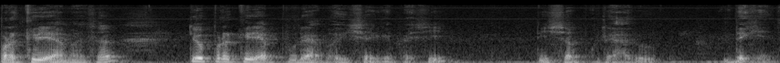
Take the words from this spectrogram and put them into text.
प्रक्रियामा छ। त्यो प्रक्रिया पुरा भइसकेपछि ती सब कुराहरू देखिन्छ।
